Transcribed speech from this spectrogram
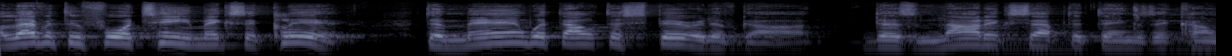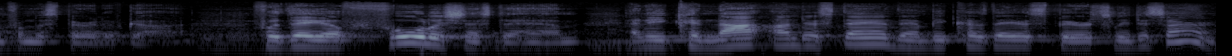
11 through 14 makes it clear. The man without the Spirit of God does not accept the things that come from the Spirit of God, for they are foolishness to him, and he cannot understand them because they are spiritually discerned.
